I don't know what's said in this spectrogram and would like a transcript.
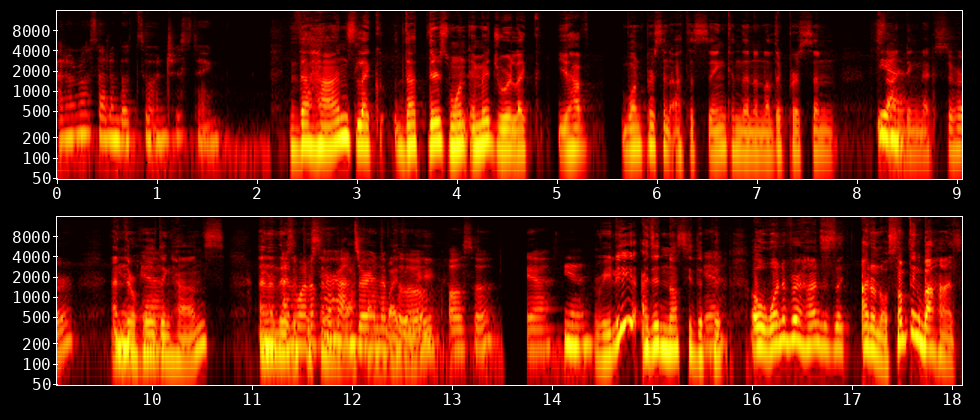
I don't know, Salim, that's so interesting. The hands like that there's one image where like you have one person at the sink and then another person Yeah. standing next to her and Yeah. they're Yeah. holding hands and then there's and a one of her the hands are in background, the pillow way. also. Yeah. Yeah. Really? I did not see the Yeah. pit. Oh, one of her hands is like I don't know something about hands.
